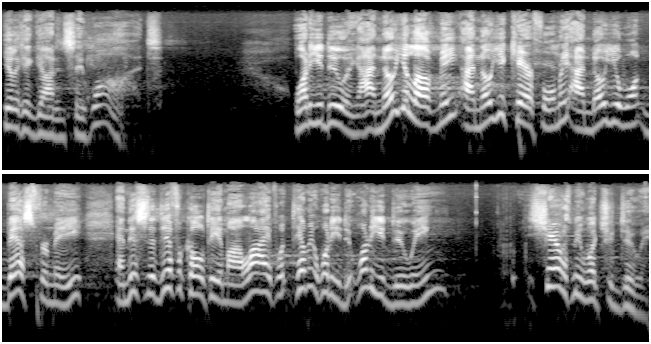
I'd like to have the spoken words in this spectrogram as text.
You look at God and say, What? What are you doing? I know you love me. I know you care for me. I know you want best for me. And this is a difficulty in my life. What, tell me, what are you do? What are you doing? Share with me what you're doing.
